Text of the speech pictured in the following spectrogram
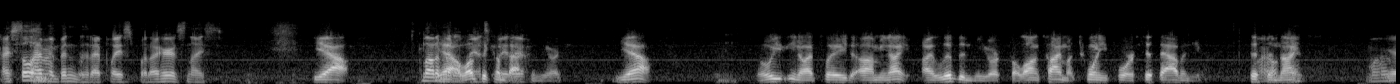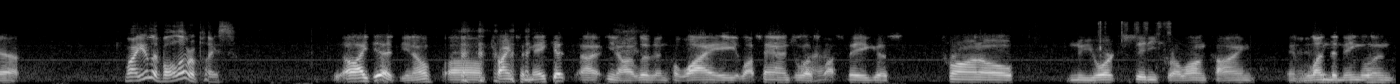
I still haven't been to that place, but I hear it's nice. yeah, A lot of yeah. I love to come back there. to New York. Yeah. Well, we, you know, I played. I mean, I I lived in New York for a long time on 24 Fifth Avenue, Fifth Wow, and okay. Ninth. Wow. Yeah. Wow, you live all over the place. Oh, I did. You know, um, trying to make it. Uh, you know, I live in Hawaii, Los Angeles, Wow. Las Vegas, Toronto, New York City for a long time, in Yeah. London, England.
